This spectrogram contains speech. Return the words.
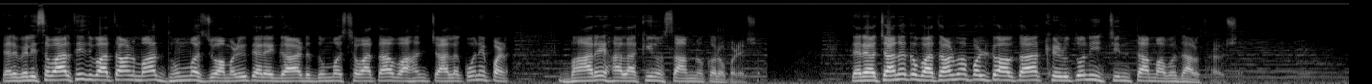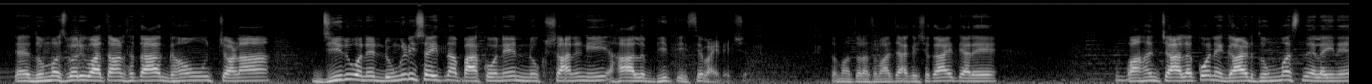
ત્યારે વહેલી સવારથી જ વાતાવરણમાં ધુમ્મસ જોવા મળ્યું. ત્યારે ગાઢ ધુમ્મસ છવાતા વાહન ચાલકોને પણ ભારે હાલાકીનો સામનો કરવો પડે છે. ત્યારે અચાનક વાતાવરણમાં પલટો આવતા ખેડૂતોની ચિંતામાં વધારો થયો છે. ત્યારે ધુમ્મસભર્યું વાતાવરણ થતાં ઘઉં, ચણા, જીરું અને ડુંગળી સહિતના પાકોને નુકસાનની હાલ ભીતિ સેવાઈ રહી છે. તો મહત્વના સમાચાર કહી શકાય. ત્યારે વાહન ચાલકોને ગાઢ ધુમ્મસને લઈને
